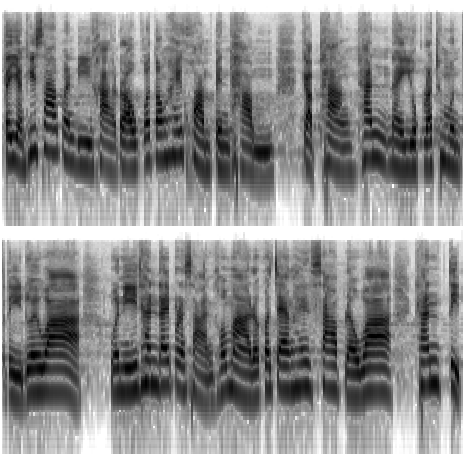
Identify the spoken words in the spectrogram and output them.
แต่อย่างที่ทราบกันดีค่ะ เราก็ต้องให้ความเป็นธรรมกับทางท่านนายกรัฐมนตรีด้วยว่า วันนี้ท่านได้ประสานเข้ามา แล้วก็แจ้งให้ทราบแล้วว่า ท่านติด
